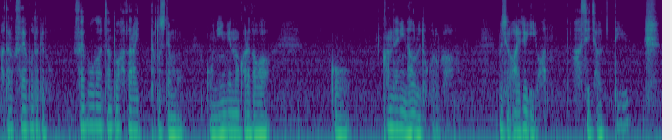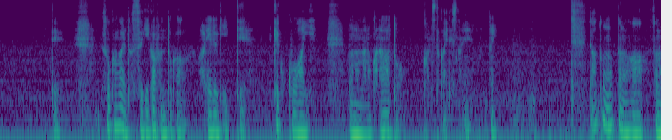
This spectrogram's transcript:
働く細胞だけど細胞がちゃんと働いたとしてもこう人間の体はこう完全に治るところがむしろアレルギーを発せちゃうっていう。でそう考えるとスギ花粉とかアレルギーって結構怖いものなのかなと感じた回でしたね。はい。であと思ったのはその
